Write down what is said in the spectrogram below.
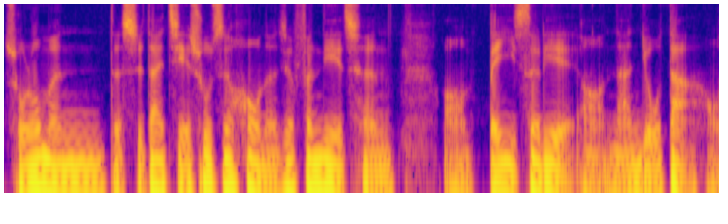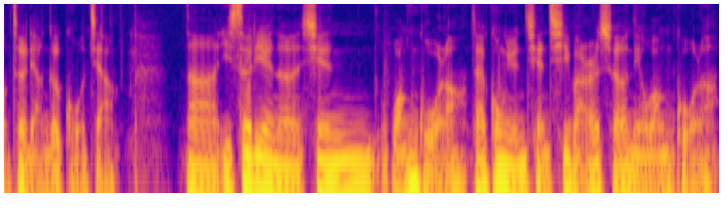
所罗门的时代结束之后呢，就分裂成。哦，北以色列哦，南犹大哦，这两个国家。那以色列呢，先亡国了，在公元前七百二十二年亡国了。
